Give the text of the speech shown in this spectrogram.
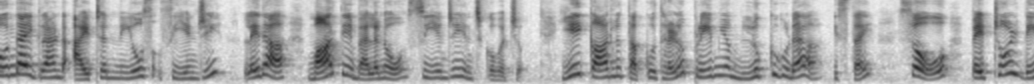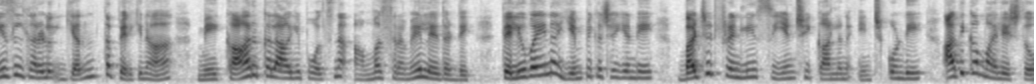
Hyundai grand i ten Nios CNG లేదా మార్తే బెలనో సిఎన్జి ఎంచుకోవచ్చు. ఈ కార్లు తక్కువ ధరలో ప్రీమియం లుక్ కూడా ఇస్తాయి. సో పెట్రోల్ డీజిల్ ధరలు ఎంత పెరిగినా మీ కారు కల ఆగిపోవాల్సిన అవసరమే లేదండి. తెలివైన ఎంపిక చేయండి. బడ్జెట్ ఫ్రెండ్లీ సిఎన్జీ కార్లను ఎంచుకోండి. అధిక మైలేజ్తో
